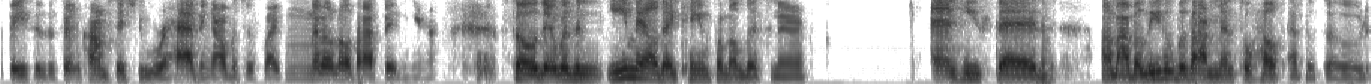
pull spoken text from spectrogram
spaces, a certain conversation we were having, I was just like, mm, I don't know if I fit in here. So there was an email that came from a listener, and he said, um, I believe it was our mental health episode.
